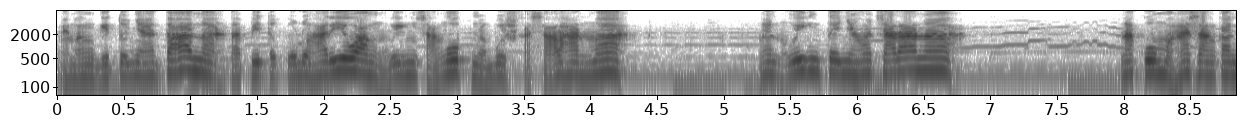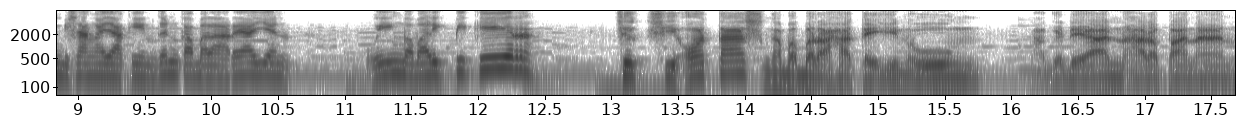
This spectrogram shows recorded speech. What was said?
memang gitunya nyatana tapi tekulu hariwang wing sanggup nebus kesalahan mak. Ngan wing nyaho carana naku maha sangkan bisa ngayakinkan kabalarea yen wing babalik pikir. Cek si otas nggak babaraha teh inung. Ngagedean harapanan.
